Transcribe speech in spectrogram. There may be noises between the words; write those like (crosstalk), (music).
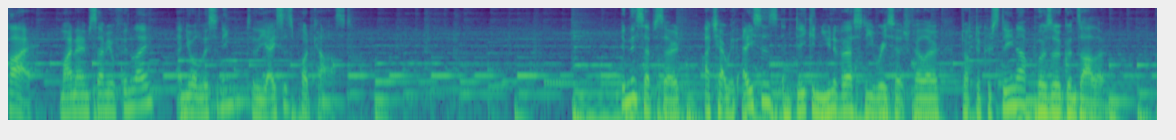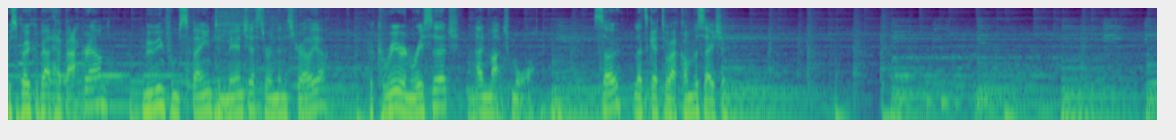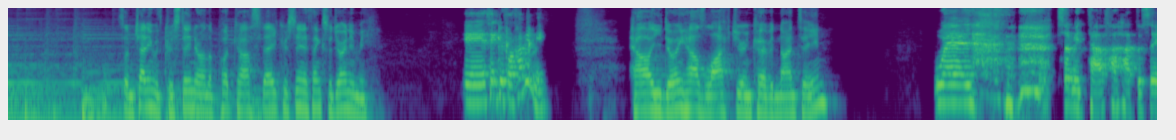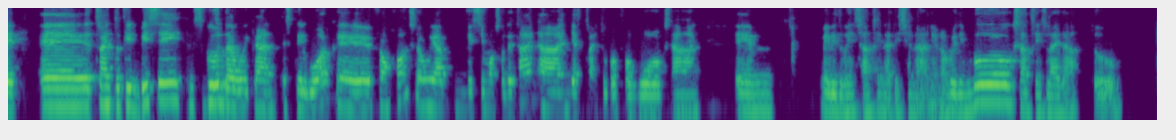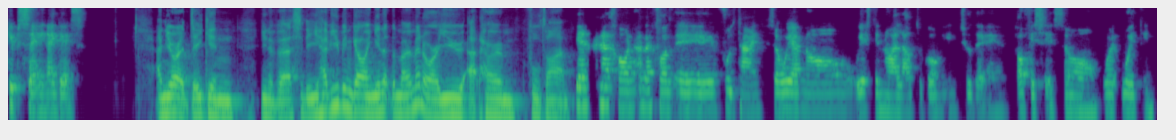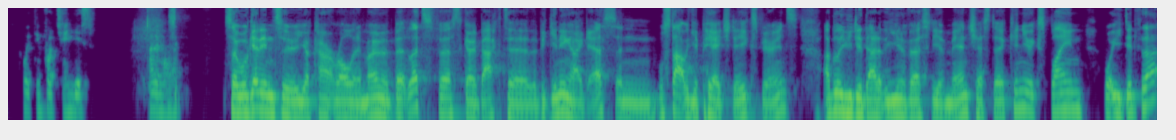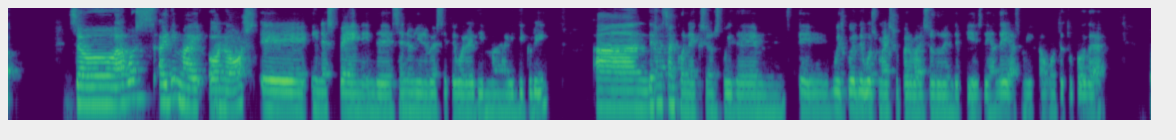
Hi, my name's Samuel Findlay, and you're listening to the ACES podcast. In this episode, I chat with ACES and Deakin University Research Fellow Dr. Cristina Pozo Gonzalo. We spoke about her background, moving from Spain to Manchester and then Australia, her career in research, and much more. So, let's get to our conversation. So I'm chatting with Cristina on the podcast today. Cristina, thanks for joining me. Uh, thank you for having me. How are you doing? How's life during COVID 19? Well, (laughs) it's a bit tough, I have to say. Uh, trying to keep busy. It's good that we can still work uh, from home, so we are busy most of the time and just trying to go for walks and um, maybe doing something additional, you know, reading books and things like that to keep sane, I guess. And you're at Deakin University. Have you been going in at the moment, or are you at home full time? Yeah, I'm at home. I'm at home uh, full time. So we are no, we are still not allowed to go into the offices. So we're waiting, waiting for changes at the moment. So we'll get into your current role in a moment, but let's first go back to the beginning, I guess, and we'll start with your PhD experience. I believe you did that at the University of Manchester. Can you explain what you did for that? So I was I did my honors uh, in Spain in the same university where I did my degree, and they had some connections with um, uh, with where there was my supervisor during the PhD, and they asked me if I wanted to go there.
